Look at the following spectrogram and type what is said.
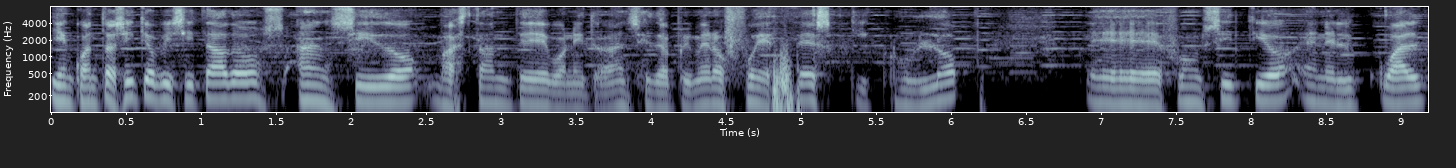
Y en cuanto a sitios visitados, han sido bastante bonitos. Han sido, el primero fue Ceski Krumlov. Eh, fue un sitio en el cual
